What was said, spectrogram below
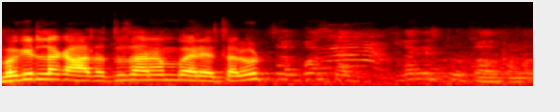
बघितलं का आता तुझा नंबर आहे चल उठ चल बस काय लगेच तू चालपणा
